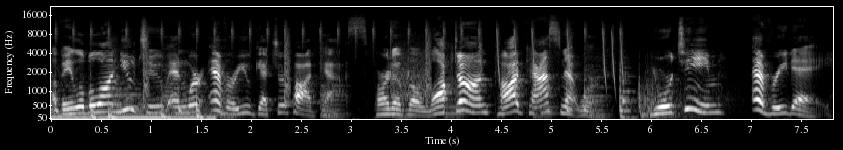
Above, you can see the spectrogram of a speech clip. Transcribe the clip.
available on YouTube and wherever you get your podcasts. Part of the Locked On Podcast Network. Your team every day.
